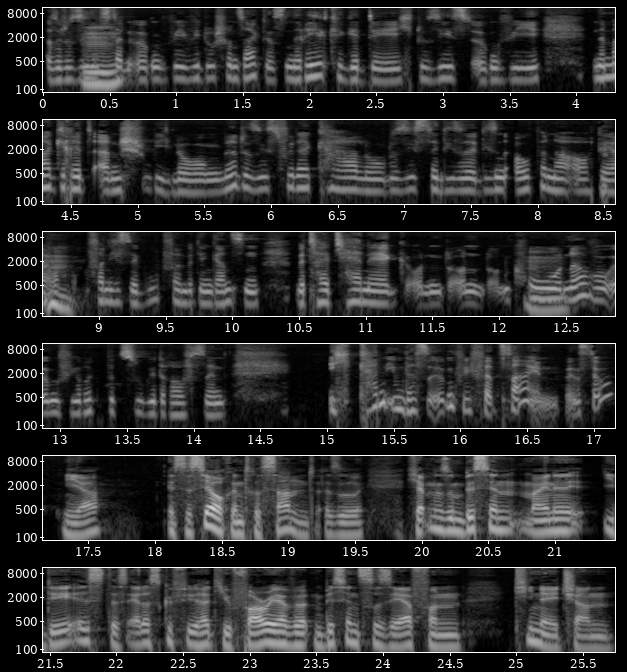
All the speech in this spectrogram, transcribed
Also du siehst mhm. dann irgendwie, wie du schon sagtest, ein Rilke-Gedicht, du siehst irgendwie eine Magritte-Anspielung, ne? du siehst Frida Kahlo, du siehst dann diese, diesen Opener auch, der mhm. auch, fand ich sehr gut war mit den ganzen, mit Titanic und, und, und Co., mhm. ne? wo irgendwie Rückbezüge drauf sind. Ich kann ihm das irgendwie verzeihen, weißt du? Ja, es ist ja auch interessant. Also ich habe mir so ein bisschen, meine Idee ist, dass er das Gefühl hat, Euphoria wird ein bisschen zu sehr von Teenagern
